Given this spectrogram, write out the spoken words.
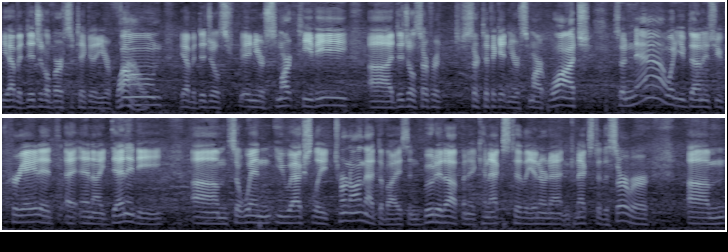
you have a digital birth certificate in your Wow. phone, you have a digital in your smart TV, uh, digital certi- certificate in your smart watch. So now what you've done is you've created a, an identity. Um, so when you actually turn on that device and boot it up and it connects to the internet and connects to the server, um,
